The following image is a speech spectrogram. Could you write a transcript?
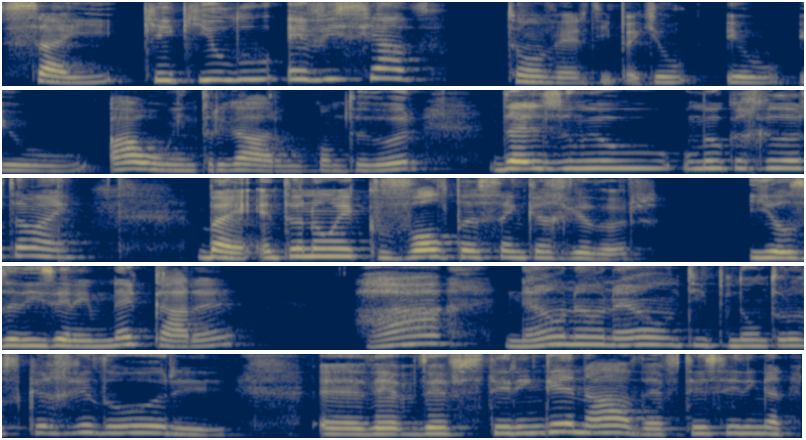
sei que aquilo é viciado. Estão a ver? Tipo, aquilo, eu, eu ao entregar o computador, dei-lhes o meu, o meu carregador também. Bem, então não é que volta sem carregador e eles a dizerem-me na cara: Ah, não, não, não, tipo, não trouxe carregador, uh, deve, deve-se ter enganado, deve ter sido enganado.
